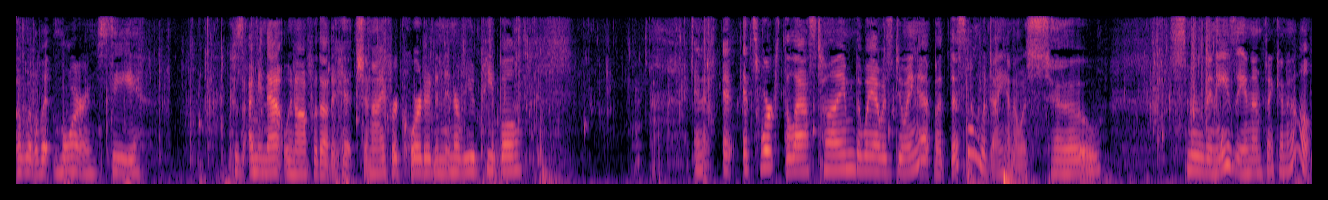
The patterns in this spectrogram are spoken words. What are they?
a little bit more and see. Because I mean, that went off without a hitch, and I've recorded and interviewed people, and it, it, it's worked the last time the way I was doing it, but this one with Diana was so smooth and easy. And I'm thinking, oh,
